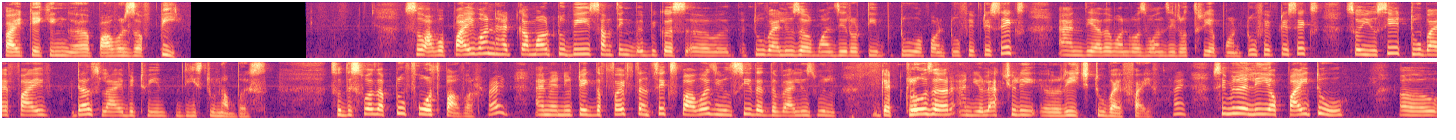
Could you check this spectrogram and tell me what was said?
by taking uh, powers of p. So, our pi 1 had come out to be something because uh, two values are 102 upon 256 and the other one was 103 upon 256. So, you see 2 by 5 does lie between these two numbers. So, this was up to fourth power right and when you take the fifth and sixth powers you will see that the values will get closer and you will actually uh, reach 2 by 5 right. Similarly, your pi 2 uh,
